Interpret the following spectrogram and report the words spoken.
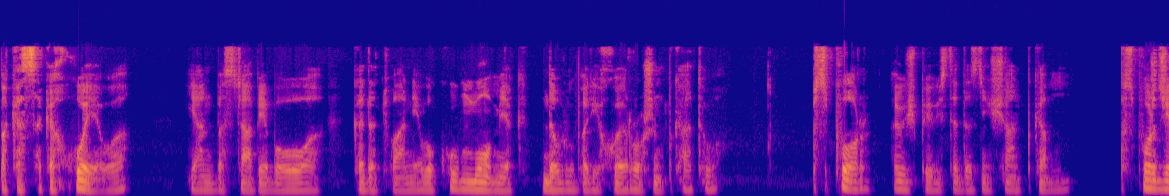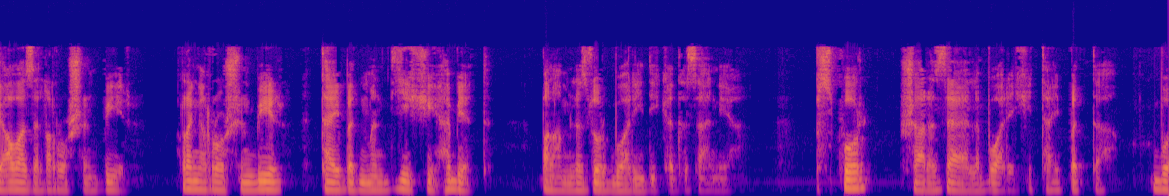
بە کەسەکە خۆیەوە یان بەسترابێ بەوەوە کە دەتوانێ وەکو مۆمێک دەوروبەری خۆی ڕۆشن بکاتەوە پسپۆر ئەویش پێویستە دەستنیشان بکەم پسپۆر جیاوازە لە ڕۆشنبیر ڕەنگە ڕۆشنبیر تایبەتمەندیەکی هەبێت بەڵام لە زۆر بواری دیکە دەزانە پسپۆر شارەزایە لە بوارێکی تایبەتدا بۆ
